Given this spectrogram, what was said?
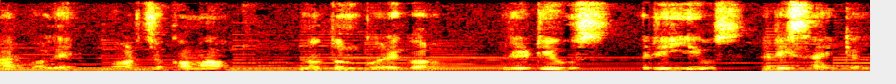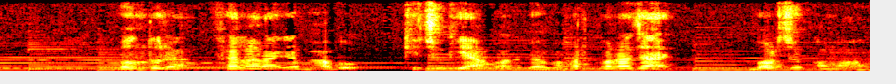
আর বলে বর্জ্য কমাও, নতুন করে করো রিডিউস রিইউজ রিসাইকেল বন্ধুরা ফেলার আগে ভাবো কিছু কি আবার ব্যবহার করা যায়? বর্জ্য কমাও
